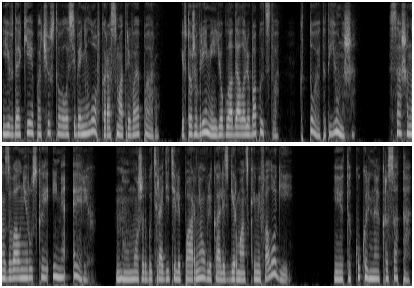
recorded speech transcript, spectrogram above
Евдокия почувствовала себя неловко, рассматривая пару. И в то же время ее гладало любопытство. Кто этот юноша? Саша называл нерусское имя Эрих. Но, может быть, родители парня увлекались германской мифологией? И это кукольная красота.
